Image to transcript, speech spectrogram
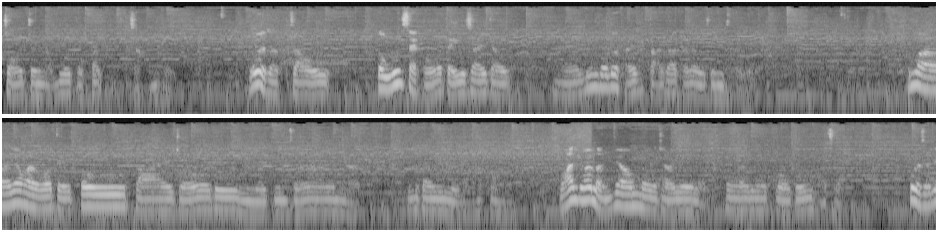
再進入呢個不宜斬去。咁其實就〜道碗石河嘅地勢就誒、呃、應該都睇大家睇得好清楚嘅。咁啊，因為我哋都帶咗啲護衛艦隊啦，咁啊咁當然要玩翻。玩咗一輪之後，咁我就要離開呢一個道碗下石。咁其實呢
